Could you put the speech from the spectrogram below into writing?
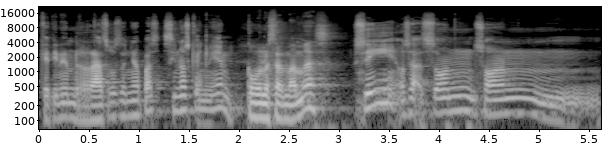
que tienen rasgos de ñopas sí nos caen bien. Como nuestras mamás. Sí, o sea, son, son,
